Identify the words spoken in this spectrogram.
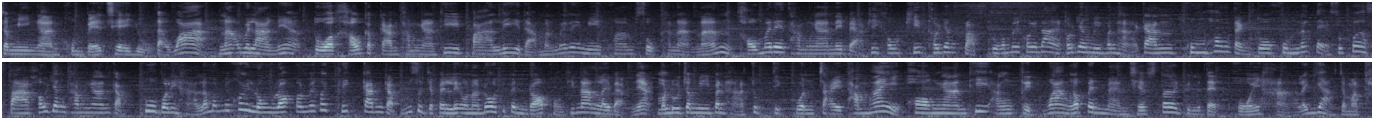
จะมีงานคุมเปเชอยู่ แต่ว่าณเวลาเนี้ยตัวเขากับการทำงานที่ปารีสอะมันไม่ได้มีความสุขขนาดนั้น เขาไม่ได้ทำงานในแบบที่เขาคิดเขายังปรับตัวไม่ค่อยได้ เขายังมีปัญหาการคุมห้องแต่งตัวคุมนักเตะซูเปอร์สตาร์เขายังทำงานกับผู้บริหารแล้วมันไม่ค่อยลงล็อก มันไม่ค่อยคลิกกันกับรู้สึกจะเป็นเลโอนาร์โดที่เป็นดรอปของที่นั่นอะไรแบบเนี้ยมันดูจะมีปัญหาจุกจิกกวนใจทำให้พองานที่อังกฤษว่างแล้วเป็นแมนเชสเตอร์ยูไนเต็ดโหยหาและอยากจะมาท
